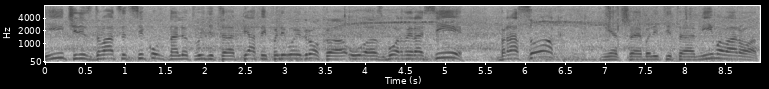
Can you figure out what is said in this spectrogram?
И через 20 секунд на лед выйдет пятый полевой игрок у сборной России. Бросок. Нет, шайба летит мимо ворот.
